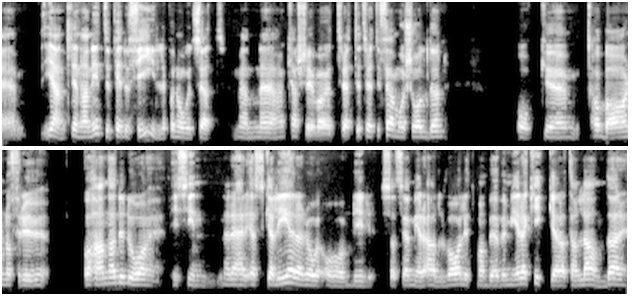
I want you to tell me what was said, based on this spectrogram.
eh, egentligen, han är inte pedofil på något sätt men eh, han kanske var 30-35 års åldern och eh, har barn och fru och han hade då i sin, när det här eskalerar och, och, blir så att säga mer allvarligt, man behöver mera kickar, att han landar,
